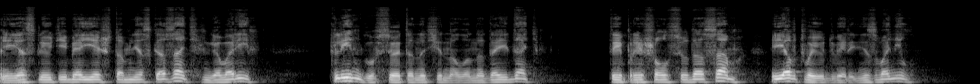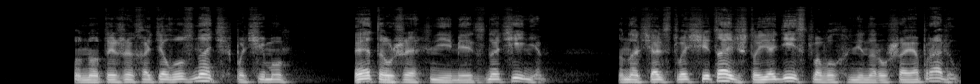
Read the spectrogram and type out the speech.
Если у тебя есть что мне сказать, говори. Клингу все это начинало надоедать. Ты пришел сюда сам, я в твою дверь не звонил. Но ты же хотел узнать, почему. Это уже не имеет значения. Начальство считает, что я действовал, не нарушая правил.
